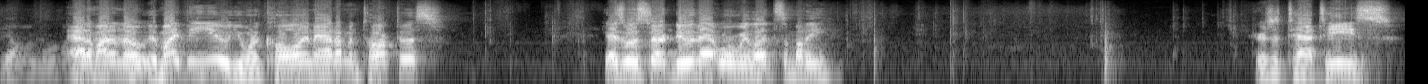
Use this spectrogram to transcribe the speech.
Yeah, one more box. Adam, I don't know. It might be you. You want to call in, Adam, and talk to us? You guys want to start doing that where we let somebody. Here's a Tatis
